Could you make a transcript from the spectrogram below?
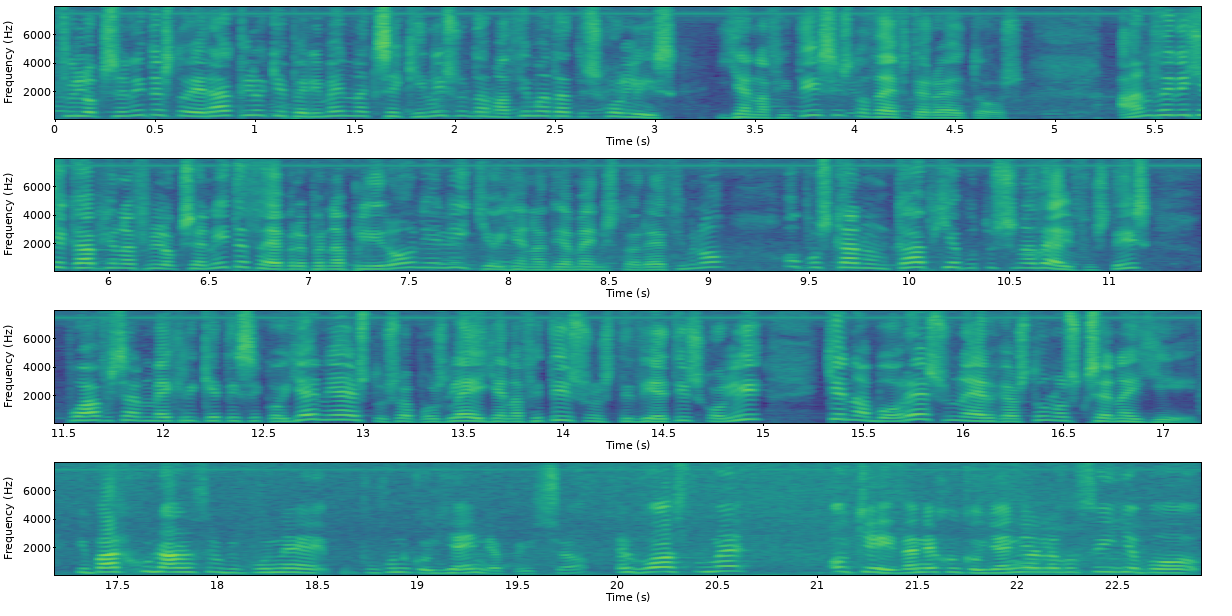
φιλοξενείται στο Ηράκλειο και περιμένει να ξεκινήσουν τα μαθήματα της σχολής για να φοιτήσει στο δεύτερο έτος. Αν δεν είχε κάποιον να φιλοξενείται, θα έπρεπε να πληρώνει ενοίκιο για να διαμένει στο Ρέθυμνο, όπως κάνουν κάποιοι από τους συναδέλφους της, που άφησαν μέχρι και τις οικογένειές τους, όπως λέει, για να φοιτήσουν στη διετή σχολή και να μπορέσουν να εργαστούν ως ξεναγοί. Υπάρχουν άνθρωποι που, είναι, που έχουν οικογένεια πίσω. Εγώ, ας πούμε, okay, δεν έχω οικογένεια, αλλά έχω φύγει από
